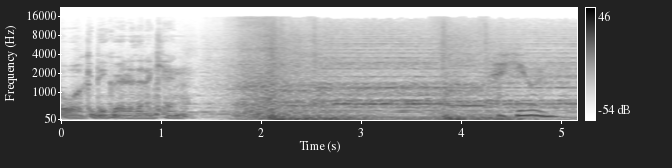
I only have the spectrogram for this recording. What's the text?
But what could be greater than a king? A hero.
